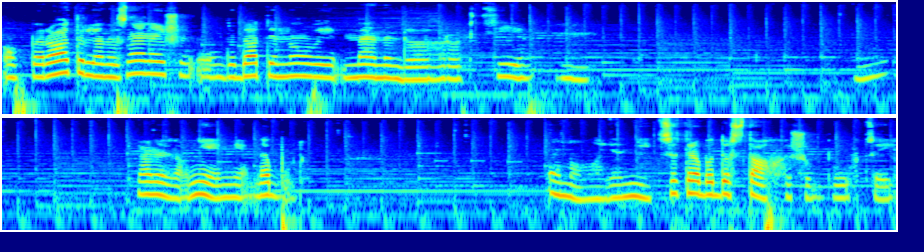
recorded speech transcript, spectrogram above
оператор, я не знаю навіщо е, додати новий менеджер гравці. Я не знаю. Ні, ні, не буду. О, ну, я ні. Це треба доставки, щоб був цей.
